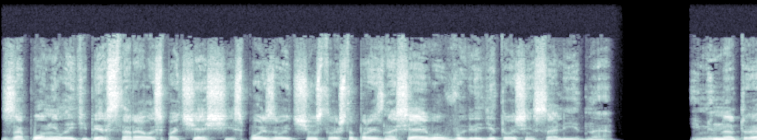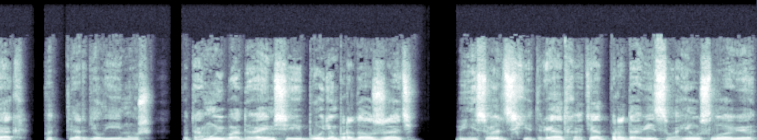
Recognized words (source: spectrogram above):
Запомнила и теперь старалась почаще использовать, чувствуя, что, произнося его, выглядит очень солидно. «Именно так», — подтвердил ей муж. «Потому и бодаемся, и будем продолжать. Венесуэльцы хитрят, хотят продавить свои условия,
